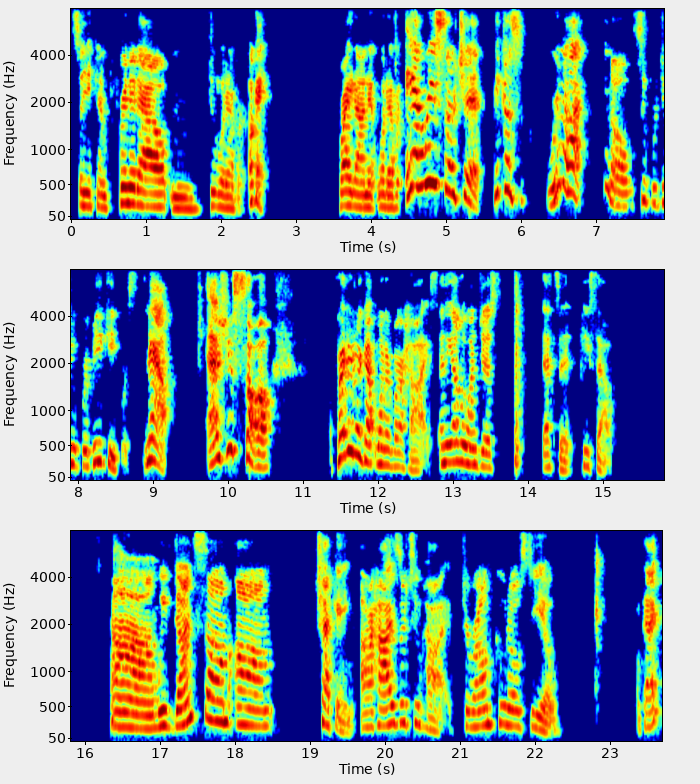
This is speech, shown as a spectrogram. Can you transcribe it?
so you can print it out and do whatever. Okay, write on it, whatever, and research it because we're not, you know, super duper beekeepers. Now, as you saw, a predator got one of our hives, and the other one just, that's it, peace out. Um, we've done some um, checking. Our hives are too high. Jerome, kudos to you. Okay.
